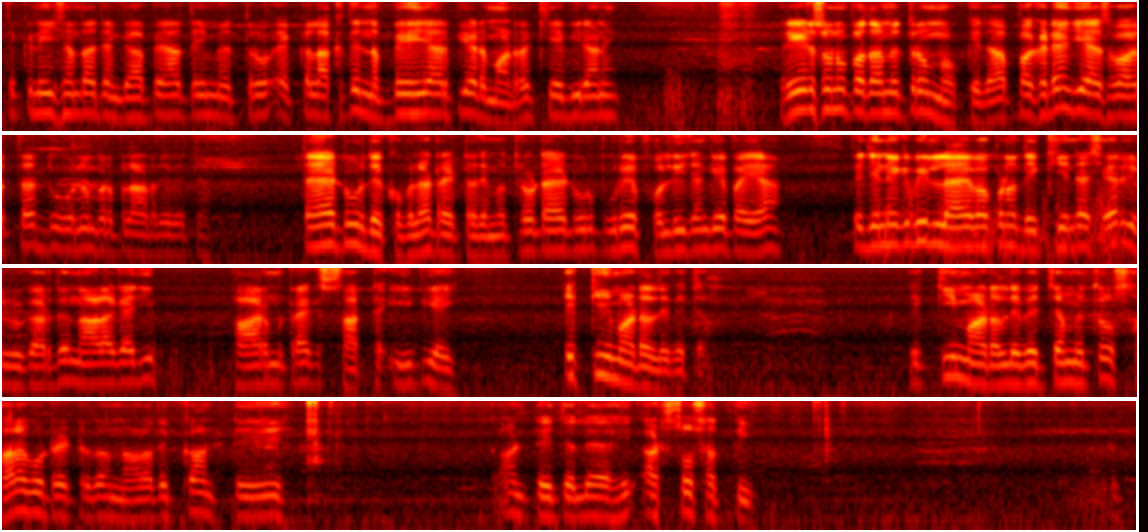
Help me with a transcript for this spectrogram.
ਤੇ ਕੰਡੀਸ਼ਨ ਦਾ ਚੰਗਾ ਪਿਆ ਤੇ ਮਿੱਤਰੋ 1 ਲੱਖ ਤੇ 90000 ਰੁਪਏ ਡਿਮਾਂਡ ਰੱਖੀ ਹੈ ਵੀਰਾਂ ਨੇ। ਰੇਟ ਤੁਹਾਨੂੰ ਪਤਾ ਮਿੱਤਰੋ, ਮੌਕੇ ਦਾ। ਆਪਾਂ ਖੜਿਆ ਜੀ ਇਸ ਵਕਤ 2 ਨੰਬਰ ਪਲਾਟ ਦੇ ਵਿੱਚ। ਟਾਇਰ ਟੂਰ ਦੇਖੋ ਪਹਿਲਾਂ ਟਰੈਕਟਰ ਦੇ ਮਿੱਤਰੋ ਟਾਇਰ ਟੂਰ ਪੂਰੇ ਫੁੱਲ ਹੀ ਚੰਗੇ ਪਏ ਆ। ਤੇ ਜਿੰਨੇ ਕਿ ਵੀ ਲਾਈਵ ਆਪਣਾ ਦੇਖੀ ਜਾਂਦਾ ਸ਼ੇਅਰ ਜ਼ਰੂਰ ਕਰ ਦਿਓ। ਨਾਲ ਆ ਗਿਆ ਜੀ ਫਾਰਮ ਟਰੈਕ 60 EPI 21 ਮਾਡਲ ਦੇ ਵਿੱਚ। 21 ਮਾਡਲ ਦੇ ਵਿੱਚ ਆ ਮਿੱਤਰੋ, ਸਾਰਾ ਕੋ ਟਰੈਕਟਰ ਦਾ ਨਾਲ ਆ ਤੇ ਘੰਟੇ ਘੰਟੇ ਚੱਲਿਆ ਇਹ 837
